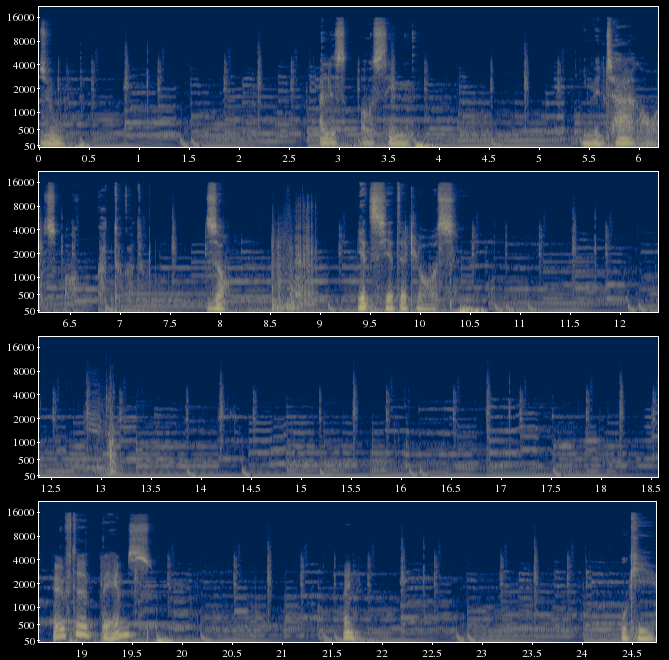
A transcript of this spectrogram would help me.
So. Alles aus dem Inventar raus. Oh Gott, oh Gott. Oh so. Jetzt geht das los. Hälfte, Bams. Nein. Okay.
